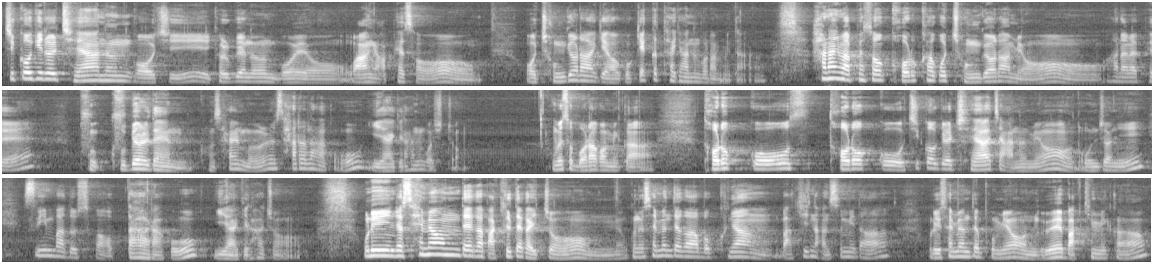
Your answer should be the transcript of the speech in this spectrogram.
찌꺼기를 제하는 것이 결국에는 뭐예요? 왕 앞에서 어, 정결하게 하고 깨끗하게 하는 거랍니다. 하나님 앞에서 거룩하고 정결하며 하나님 앞에 구, 구별된 삶을 살으라고 이야기를 하는 것이죠. 그래서 뭐라고 합니까? 더럽고 더럽고 찌꺼기를 제하지 않으면 온전히 쓰임 받을 수가 없다라고 이야기를 하죠. 우리 이제 세면대가 막힐 때가 있죠. 근데 세면대가 뭐 그냥 막히진 않습니다. 우리 세면대 보면 왜 막힙니까?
